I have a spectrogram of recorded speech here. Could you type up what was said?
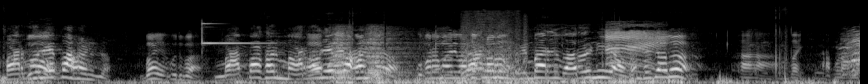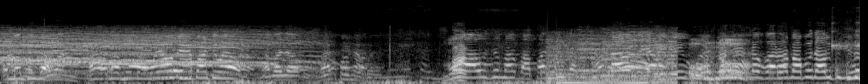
મારવો ને પાહણ છે ભાઈ ઉદભા માપા છે મારવો ને પાહણ છે ઉપર અમારી વાત સાંભળો. બીમાર વારો નહીં આવે જા આમાં. હા, હા, બસ. આપણા- આ જા. હા, આ બાજુ આવો, બે પાર્ટીઓ આવો. આ બાજુ આવો. હું આવું છું મારા બાપાને લગાડવા. બાપુ દારૂ દારૂ પીધો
